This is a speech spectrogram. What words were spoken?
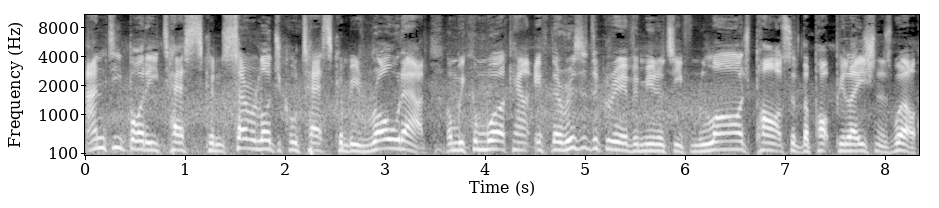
antibody tests, can, serological tests can be rolled out, and we can work out if there is a degree of immunity from large parts of the population as well.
